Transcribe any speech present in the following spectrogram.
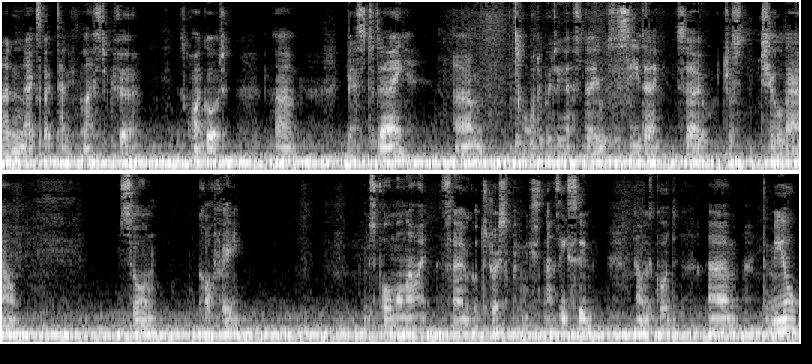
I didn't expect anything less, to be fair. It's quite good. Um, yesterday, um, what did we do yesterday? It was the sea day, so just chilled out, sun, coffee. Was formal night, so we got to dress up in my snazzy suit. That was good. Um, the meal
